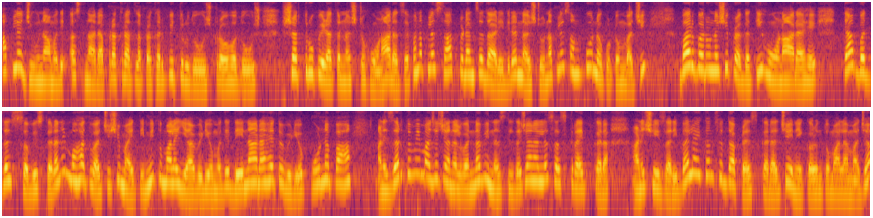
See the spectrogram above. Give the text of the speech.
आपल्या जीवनामध्ये असणारा प्रखरातला प्रखर पितृदोष ग्रहदोष शत्रुपीडा तर नष्ट होणारच आहे. पण आपल्या सात पिढ्यांचं दारिद्र्य नष्ट होऊन आपल्या संपूर्ण कुटुंबाची भरभरून अशी प्रगती होणार आहे. त्याबद्दल सविस्तर आणि महत्त्वाचीशी माहिती मी तुम्हाला या व्हिडिओमध्ये देणार आहे. तो व्हिडिओ पूर्ण पहा आणि जर तुम्ही माझ्या चॅनलवर नवीन असतील तर चॅनलला सबस्क्राईब करा आणि शेजारी बेल ऐकनसुद्धा प्रेस करा जेणेकरून तुम्हाला माझ्या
